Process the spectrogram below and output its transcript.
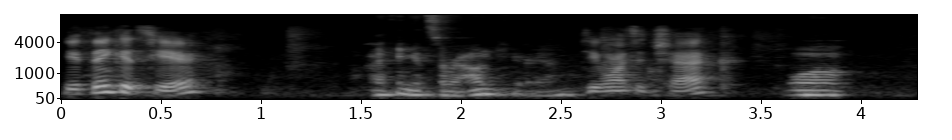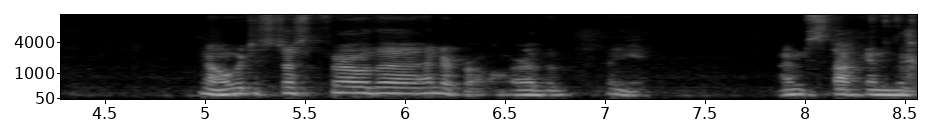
You think it's here? I think it's around here. Yeah. Do you want to check? Well, no, we just just throw the ender pearl or the thingy. I'm stuck in the.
